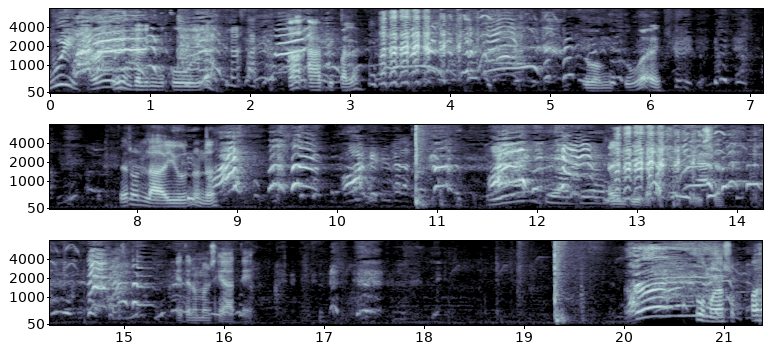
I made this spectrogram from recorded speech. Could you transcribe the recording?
Uy! Uy, ang galing ni kuya. Ah, ate pala. Tuwang-tuwa eh. Pero ang layo nun ah. Ay, hindi na kasi isa. Ito naman si ate. Pumasok pa.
